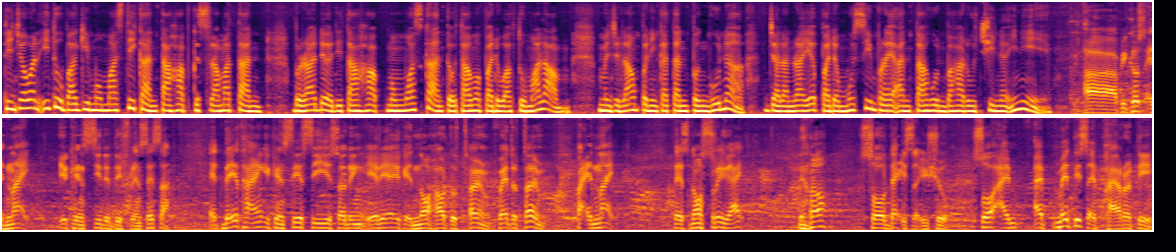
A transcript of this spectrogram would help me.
Tinjauan itu bagi memastikan tahap keselamatan berada di tahap memuaskan terutama pada waktu malam menjelang peningkatan pengguna jalan raya pada musim perayaan Tahun Baharu Cina ini. Uh, because at night you can see the differences. Uh. At daytime, you can still see certain area, you can know how to turn, where to turn. But at night, there's no street light, you know? So that is the issue. So I, I made this a priority.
